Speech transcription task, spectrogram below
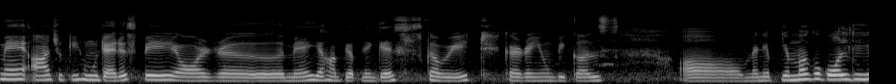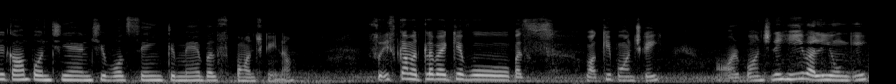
मैं आ चुकी हूँ टेरेस पे और uh, मैं यहाँ पे अपने गेस्ट्स का वेट कर रही हूँ बिकॉज़ uh, मैंने अपनी अम्मा को कॉल की कि कहाँ पहुँची है एंड शी वॉज़ सेइंग कि मैं बस पहुँच गई ना। सो so, इसका मतलब है कि वो बस वाकई पहुँच गई और पहुँचने ही वाली होंगी।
